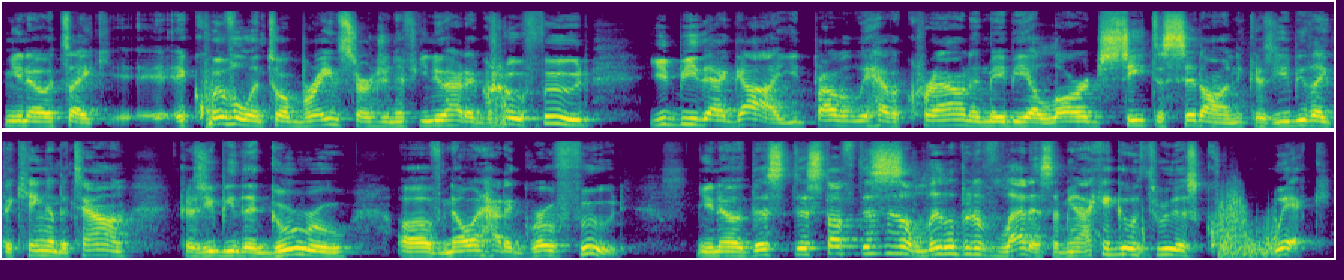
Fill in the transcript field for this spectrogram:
you know, it's like equivalent to a brain surgeon if you knew how to grow food you'd be that guy. You'd probably have a crown and maybe a large seat to sit on because you'd be like the king of the town because you'd be the guru of knowing how to grow food. You know, this this stuff, this is a little bit of lettuce. I mean, I can go through this quick,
